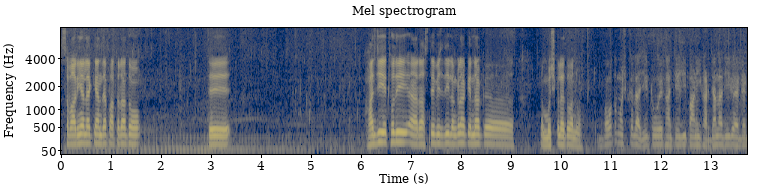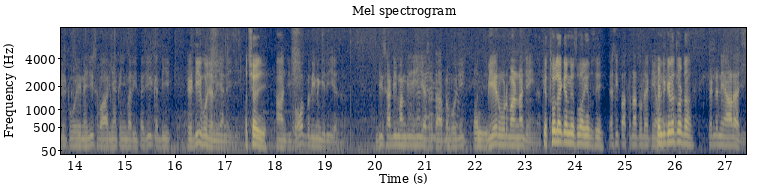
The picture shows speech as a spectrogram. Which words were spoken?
ਸਵਾਰੀਆਂ ਲੈ ਕੇ ਆਂਦਾ ਪਾਤੜਾਂ ਤੋਂ ਤੇ ਹਾਂਜੀ ਇੱਥੋਂ ਦੀ ਅ, ਰਸਤੇ ਵਿੱਚ ਦੀ ਲੰਘਣਾ ਕਿੰਨਾ ਕੁ ਅ, ਮੁਸ਼ਕਲ ਹੈ ਤੁਹਾਨੂੰ? ਬਹੁਤ ਮੁਸ਼ਕਲ ਹੈ ਜੀ ਟੋਏ ਖਾਂਚੇ ਜੀ ਪਾਣੀ ਖੜ ਜਾਂਦਾ ਜੀ ਐਡੇ ਐਡੇ ਟੋਏ ਨੇ ਜੀ ਸਵਾਰੀਆਂ ਕਈ ਵਾਰੀ ਤਾਂ ਜੀ ਗੱਡੀ ਟੇਢੀ ਹੋ ਜਾਂਦੀਆਂ ਨੇ ਜੀ। ਅੱਛਾ ਜੀ। ਹਾਂਜੀ ਬਹੁਤ ਬਦੀਨਗਿਰੀ ਹੈ ਸਰ। ਵੀ ਸਾਡੀ ਮੰਗ ਇਹੀ ਹੈ ਸਰਕਾਰ ਵੱਲੋਂ ਜੀ ਹਾਂਜੀ। ਵੀ ਇਹ ਰੋਡ ਬਣਨਾ ਚਾਹੀਦਾ। ਕਿੱਥੋਂ ਲੈ ਕੇ ਆਉਂਦੇ ਹੋ ਸਵਾਰੀਆਂ ਤੁਸੀਂ? ਅਸੀਂ ਪਾਤਨਾ ਤੋਂ ਲੈ ਕੇ ਪਿੰਡ ਆਉਂਦੇ ਕਿਹੜਾ। ਤੁਹਾਡਾ? ਪਿੰਡ ਨਿਆਲ ਹੈ ਜੀ।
